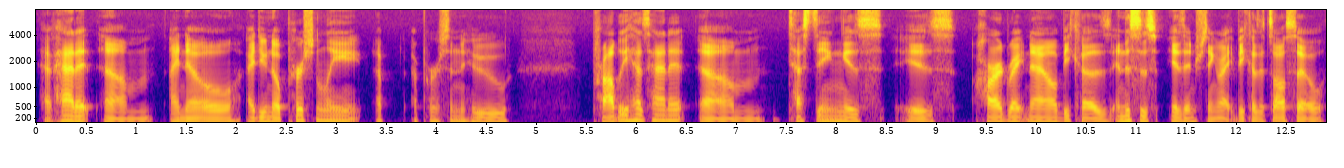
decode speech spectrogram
have had it. Um, I know I do know personally a, a person who probably has had it. Um, testing is is hard right now because, and this is is interesting, right? Because it's also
